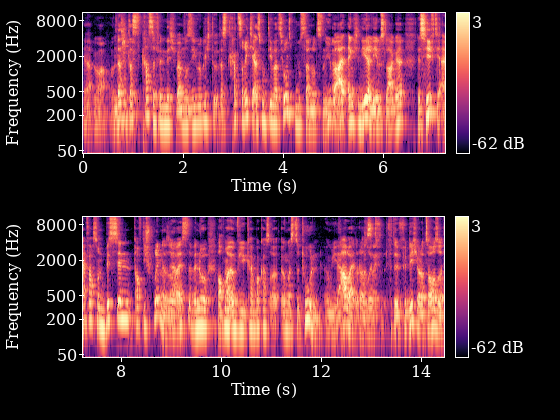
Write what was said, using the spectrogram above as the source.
Ja. Immer und das ist das Krasse, finde ich, bei Musik wirklich, du, das kannst du richtig als Motivationsbooster nutzen. Überall, ja. eigentlich in jeder Lebenslage. Das hilft dir einfach so ein bisschen auf die Sprünge, so, ja. weißt du? Wenn du auch mal irgendwie keinen Bock hast, irgendwas zu tun, irgendwie ja, Arbeit oder so, für, für, dich oder zu Hause.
